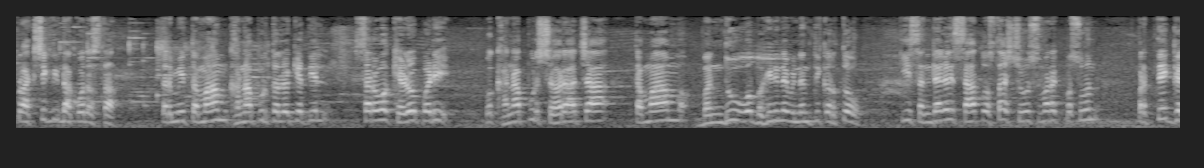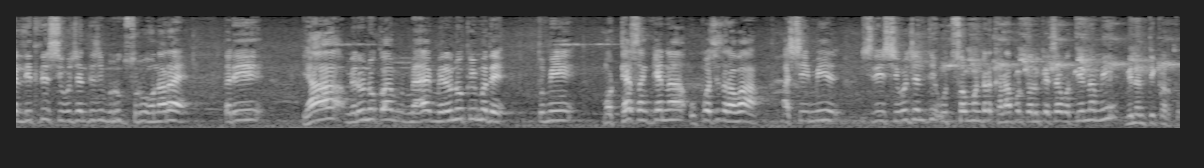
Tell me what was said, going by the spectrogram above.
प्राक्षिक दाखवत असतात. तर मी तमाम खानापूर तालुक्यातील सर्व खेडोपडी व खानापूर शहराच्या तमाम बंधू व भगिनींना विनंती करतो की संध्याकाळी सात वाजता शिवस्मारकपासून प्रत्येक गल्लीतली शिवजयंतीची मिरवणूक सुरू होणार आहे. तरी ह्या मिरवणुका मिरवणुकीमध्ये तुम्ही मोठ्या संख्येनं उपस्थित राहा अशी मी श्री शिवजयंती उत्सव मंडळ खानापूर तालुक्याच्या वतीनं मी विनंती करतो.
